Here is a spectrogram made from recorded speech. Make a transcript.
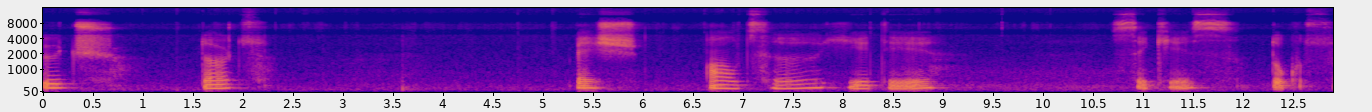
3 4 5 6 7 8 9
